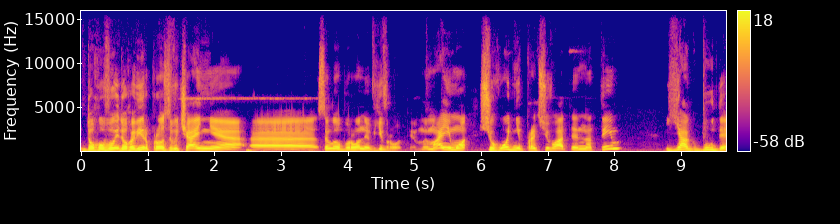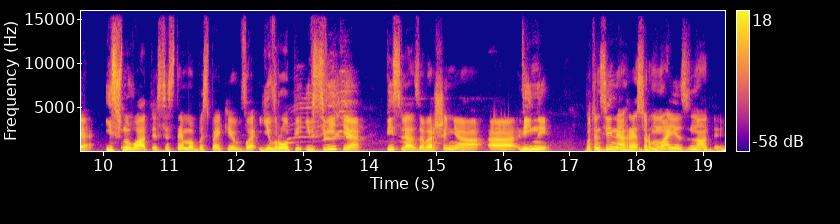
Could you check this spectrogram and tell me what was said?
договір, про звичайні е, сили оборони в Європі. Ми маємо сьогодні працювати над тим, як буде існувати система безпеки в Європі і в світі після завершення е, війни. Потенційний агресор має знати,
